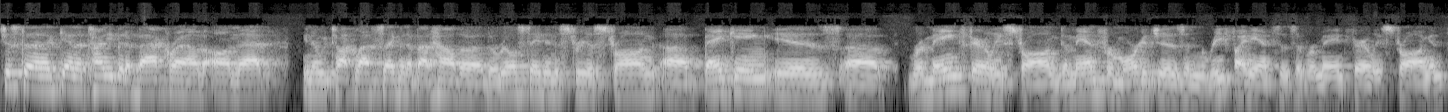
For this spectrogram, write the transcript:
just uh, again, a tiny bit of background on that. You know, we talked last segment about how the, the real estate industry is strong. Uh, banking is uh, remained fairly strong. Demand for mortgages and refinances have remained fairly strong. And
